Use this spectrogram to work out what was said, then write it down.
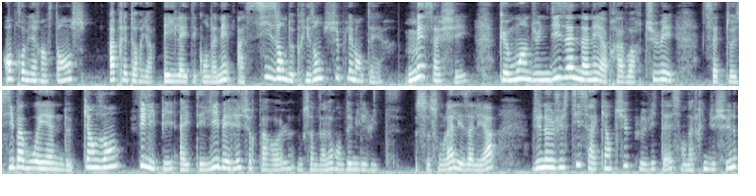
en première instance à Pretoria, et il a été condamné à six ans de prison supplémentaire. Mais sachez que moins d'une dizaine d'années après avoir tué cette Zimbabwéenne de 15 ans, Philippi a été libéré sur parole. Nous sommes alors en 2008. Ce sont là les aléas d'une justice à quintuple vitesse en Afrique du Sud,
